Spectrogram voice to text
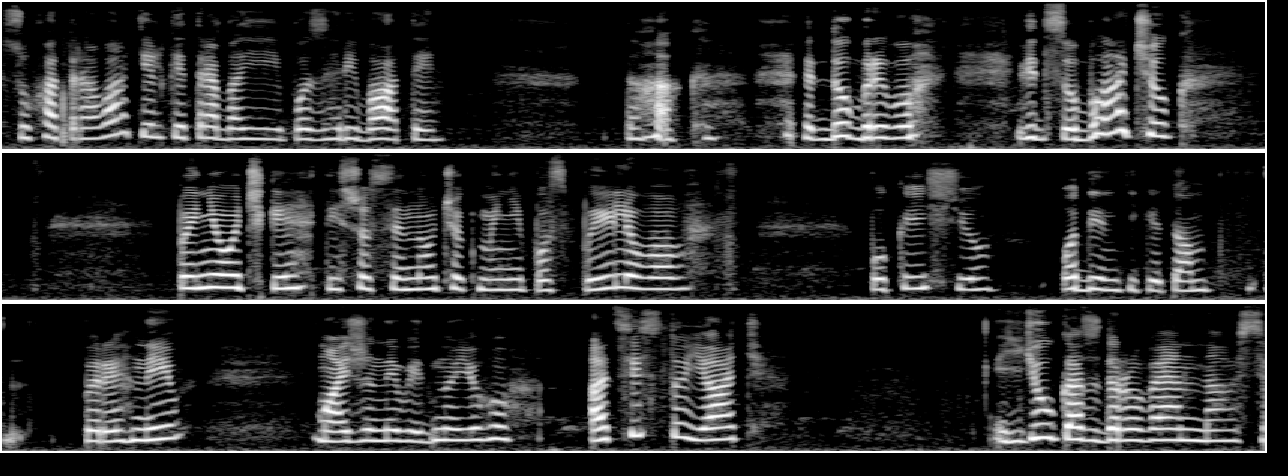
суха трава, тільки треба її позгрібати. Так, добриво від собачок. Пеньочки, ті, що синочок мені поспилював. Поки що один тільки там перегнив, майже не видно його. А ці стоять. Юка здоровенна, ось.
